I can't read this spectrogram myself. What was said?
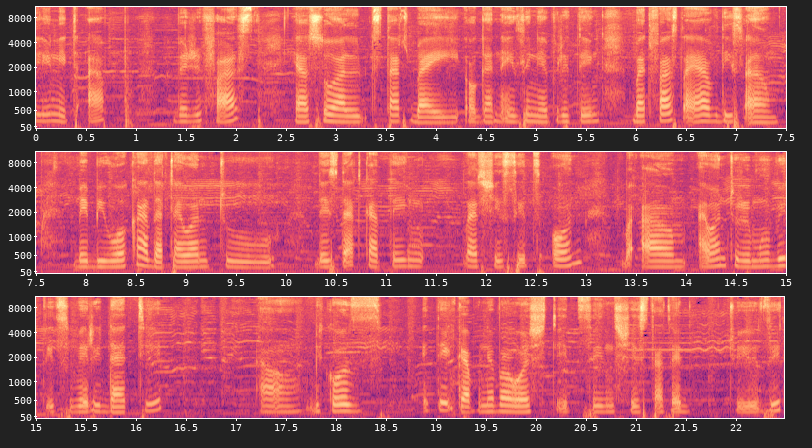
clean it up very fast. Yeah so i'll start by organizing everything. But first i have this um baby walker that i want to there's that cat thing that she sits on but um i want to remove it. It's very dirty uh, because i think i've never washed it since she started to use it.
